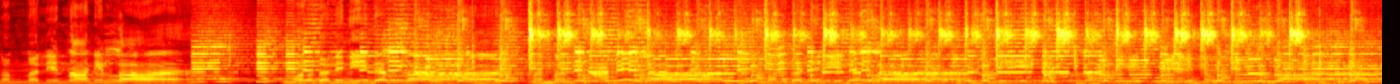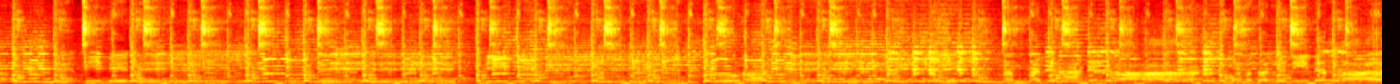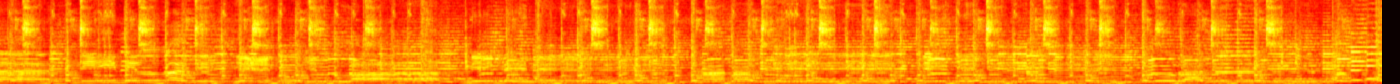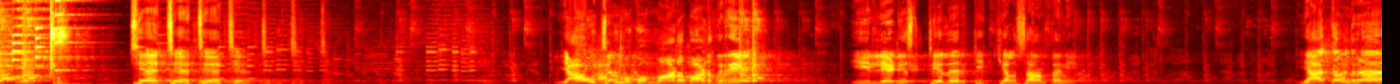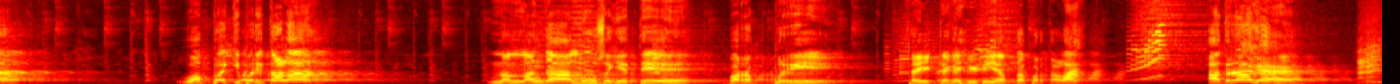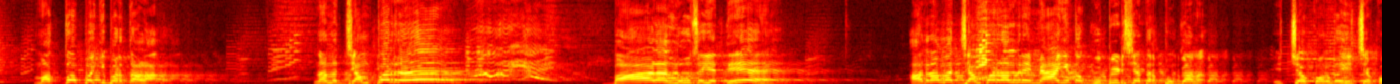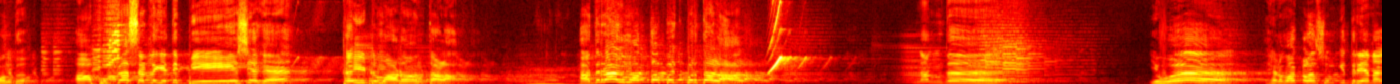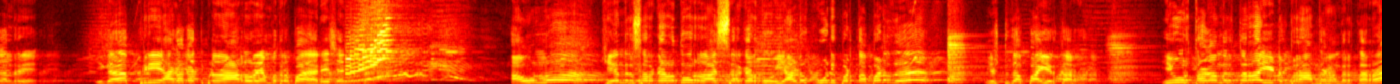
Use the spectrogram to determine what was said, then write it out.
ನನ್ನಲ್ಲಿ ನಾನಿಲ್ಲ ಮನದಲ್ಲಿ ನೀನೆಲ್ಲ. ನನ್ನಲ್ಲಿ ನಾನಿಲ್ಲ ಮನದಲ್ಲಿ ನೀನೆಲ್ಲ. ನೀನಿಲ್ಲದೆ ಏನೂ ಇಲ್ಲ. ನೀನೇನೆ ನನಗೆ. ಛೇ ಛೇ ಛೇ ಛೇ ಛೇ. ಯಾವ ಜನ್ಮಕ್ಕೂ ಮಾಡಬಾರ್ದ್ರಿ? ಈ ಲೇಡೀಸ್ ಟೇಲರ್ಕಿ ಕೆಲಸ ಅಂತಾನೆ. ಯಾಕಂದ್ರ ಒಬ್ಬಾಕಿ ಬರಿತಾಳ ನನ್ನ ಲಂಗ ಲೂಸ್ ಆಗೈತಿ, ಬರಬ್ಬರಿ ಟೈಟಾಗ ಹಿಡಿ ಅಂತ ಬರ್ತಾಳ. ಅದ್ರಾಗ ಮತ್ತೊಬ್ಬಕಿ ಬರ್ತಾಳ. ನನ್ನ ಜಂಪರ್ ಭಾಳ ಲೂಸ್ ಆಗೈತಿ. ಅದ್ರ ಮತ್ತೆ ಜಂಪರ್ ಅಲ್ರಿ ಮ್ಯಾಗಿಂತ ಗುಬ್ಬಿಡ್ಸ್ಯಂತಾರ ಪುಗ್ಗನ. ಇಚ್ಚಕ್ಕೊಂದು ಇಚ್ಚಕ್ಕೊಂದು ಆ ಪುಗ್ಗ ಸೆಟ್ಲಾಗೈತಿ ಬೇಸಿಗೆ ಟೈಟ್ ಮಾಡು ಅಂತಾಳ. ಅದ್ರಾಗ ಮತ್ತೊಬ್ಬಕ್ಕೆ ಬರ್ತಾಳ. ನಂದ ಇವ ಹೆಣ್ಮಕ್ಳ ಸುಮ್ಕಿದ್ರೆ ಏನಾಗಲ್ರಿ? ಈಗ ಫ್ರೀ ಹಾಕಾಕತ್ತಿ ಬಿಡ ಆರ್ನೂರ ಎಂಬತ್ತು ರೂಪಾಯಿ ರೇಷನ್ನಿಂದ ಅವನು ಕೇಂದ್ರ ಸರ್ಕಾರದ್ದು ರಾಜ್ಯ ಸರ್ಕಾರದ್ದು ಎರಡು ಕೂಡಿ ಬರ್ತಾ ಬಡ್ದು ಇಷ್ಟು ದಪ್ಪ ಆಗಿರ್ತಾರ. ಇವ್ರು ತಗೊಂಡಿರ್ತಾರ ಇಟ್ಟು ಬ್ರಾ ತಗೊಂಡಿರ್ತಾರ.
